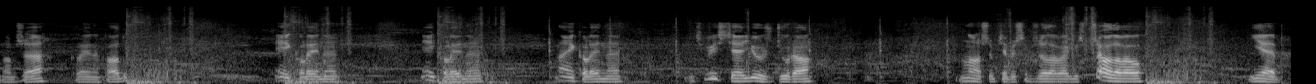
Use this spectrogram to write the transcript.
Dobrze. Kolejny padł. I kolejny. I kolejny. No i kolejny. Oczywiście już dziura. No, szybciej by się przeładował, jakbyś przeładował. Jeb.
